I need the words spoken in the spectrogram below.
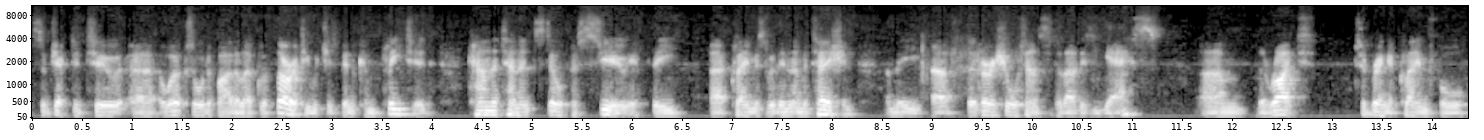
subjected to a, a works order by the local authority, which has been completed. Can the tenant still pursue if the uh, claim is within limitation? And the, uh, the very short answer to that is yes. Um, the right to bring a claim for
